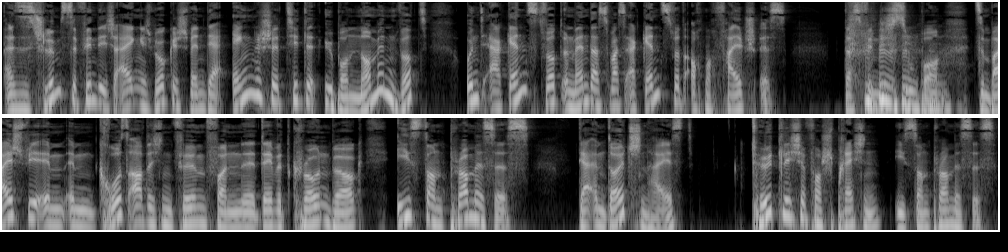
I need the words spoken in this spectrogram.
also das Schlimmste finde ich eigentlich wirklich, wenn der englische Titel übernommen wird und ergänzt wird und wenn das, was ergänzt wird, auch noch falsch ist. Das finde ich super. Zum Beispiel im, im großartigen Film von äh, David Cronenberg, Eastern Promises, der im Deutschen heißt Tödliche Versprechen, Eastern Promises.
